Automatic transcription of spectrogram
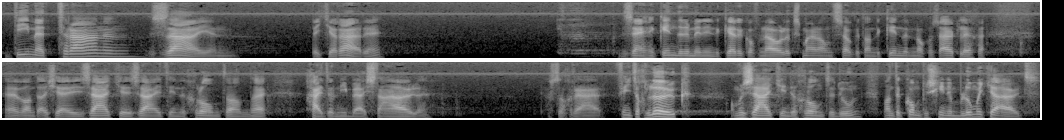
die met tranen zaaien. Beetje raar, hè? Er zijn geen kinderen meer in de kerk of nauwelijks, maar dan zou ik het aan de kinderen nog eens uitleggen. want als jij een zaadje zaait in de grond, dan eh, ga je er niet bij staan huilen. Dat is toch raar? Vind je toch leuk om een zaadje in de grond te doen? Want er komt misschien een bloemetje uit.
